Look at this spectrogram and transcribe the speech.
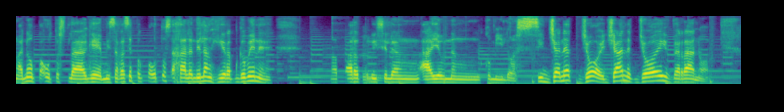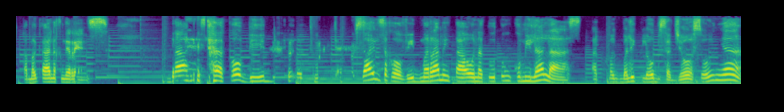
ano pautos lagi. Minsan kasi pag pautos akala nilang hirap gawin eh. Ah, para tuloy Mm. silang ayaw ng kumilos. Si Janet Joy, Janet Joy Verano, kamag-anak ni Renz. Dahil sa COVID, dahil sa COVID, maraming tao natutong kumilalas at magbalik loob sa Diyos. So nga,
